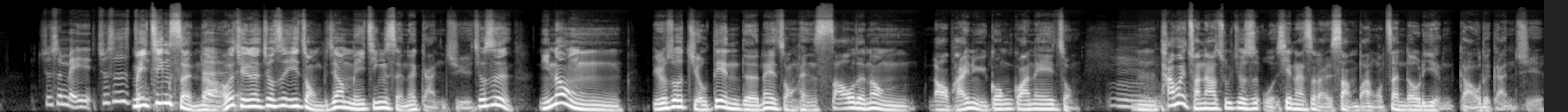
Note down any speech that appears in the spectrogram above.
就是没就是没精神呐、对我觉得就是一种比较没精神的感觉，就是你那种，比如说酒店的那种很骚的那种老牌女公关那一种，嗯，他会传达出就是我现在是来上班，我战斗力很高的感觉，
